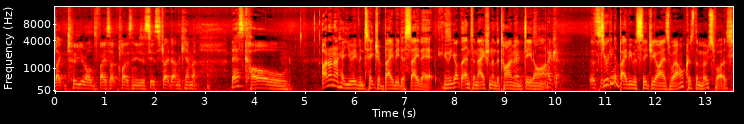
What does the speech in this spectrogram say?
like two year old's face up close, and he just says straight down the camera, "That's cold." I don't know how you even teach a baby to say that because you got the intonation and the timing dead on. I ca- it's- Do you reckon the baby was CGI as well? Because the moose was.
